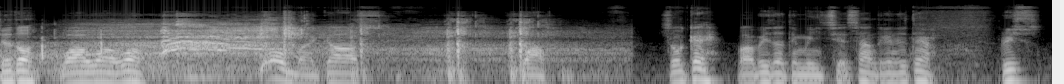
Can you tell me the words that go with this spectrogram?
Chết rồi. Wow, wow, wow. Oh my god Wow. Rồi ok. Và bây giờ thì mình sẽ sang cái tiếp theo. Rich.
